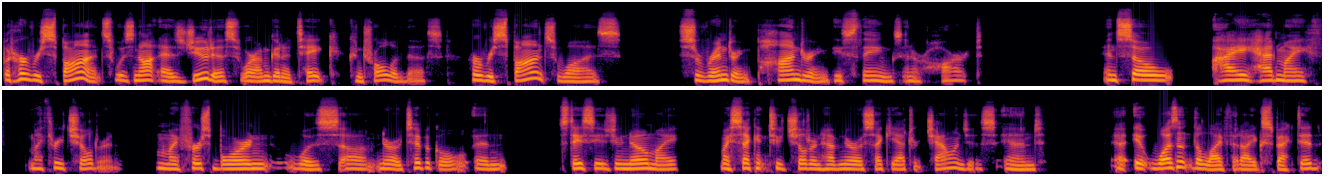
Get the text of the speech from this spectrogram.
But her response was not as Judas, where I'm going to take control of this her response was surrendering, pondering these things in her heart. And so I had my my three children. My firstborn was um, neurotypical, and Stasi, as you know, my my second two children have neuropsychiatric challenges, and uh, it wasn't the life that I expected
